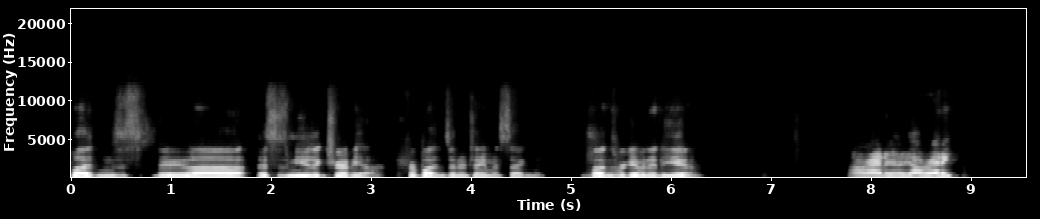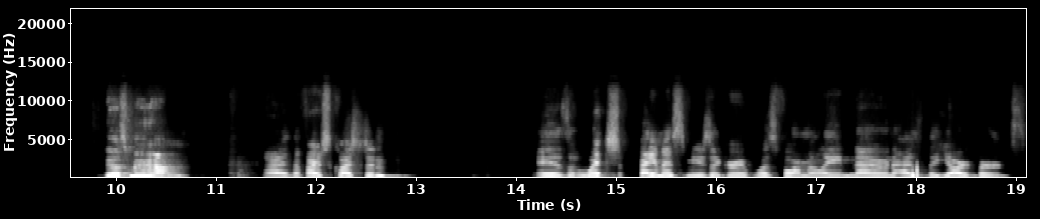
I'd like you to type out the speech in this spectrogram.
Buttons new. Uh, this is music trivia for Buttons Entertainment segment. Buttons, we're giving it to you. All righty. Are y'all ready? Yes, ma'am. All right. The first question is which famous music group was formerly known as the Yardbirds?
